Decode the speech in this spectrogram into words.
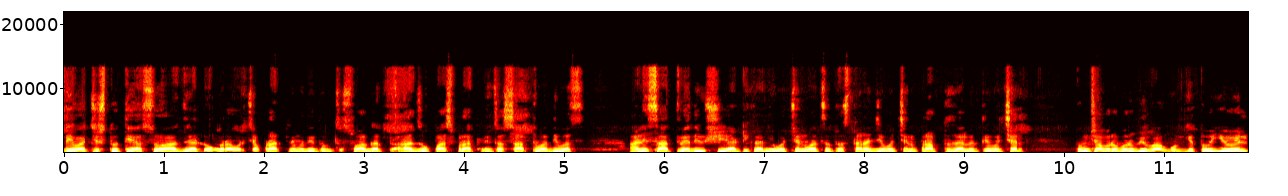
देवाची स्तुती असो आज या डोंगरावरच्या प्रार्थनेमध्ये तुमचं स्वागत. आज उपास प्रार्थनेचा सातवा दिवस आणि सातव्या दिवशी या ठिकाणी वचन वाचत असताना जे वचन प्राप्त झालं ते वचन तुमच्या बरोबर विभागून घेतो. योएल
